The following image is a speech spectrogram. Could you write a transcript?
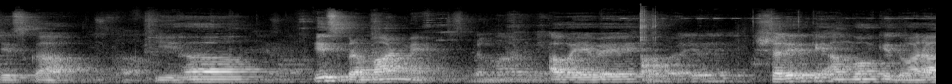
जिसका यह इस ब्रह्मांड में अवयवे शरीर के अंगों के द्वारा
